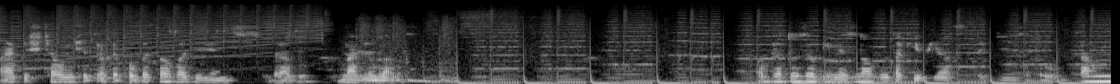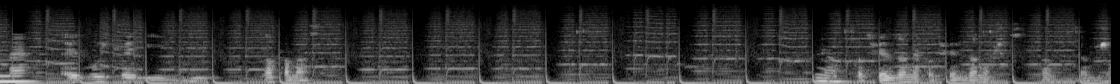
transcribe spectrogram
A jakoś chciało mi się trochę pobetować, więc od razu nagram dla was. Dobra, to zrobimy znowu taki wjazd gdzieś za tą kammę, e, dwójkę i, no famas. No, potwierdzone, potwierdzone wszystko, dobrze.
